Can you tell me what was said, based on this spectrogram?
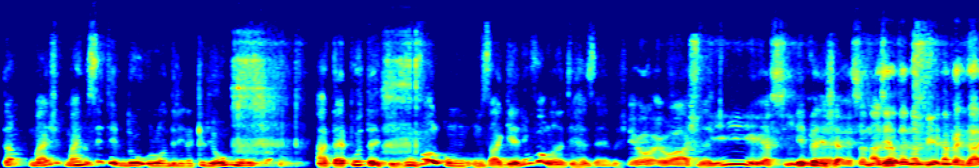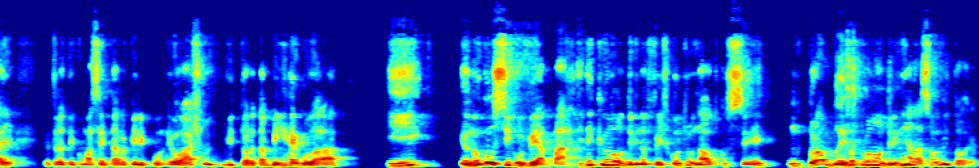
Então, mas, mas no sentido do Londrina criou muito, até por ter tido um, um, um zagueiro e um volante em reservas. Eu, eu acho né? que, assim, e veja, é, essa análise eu, até, na, na verdade, eu tratei como aceitável aquele ponto. Eu acho que o Vitória está bem regular e eu não consigo ver a partida que o Londrina fez contra o Náutico ser um problema para o Londrina em relação à Vitória.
